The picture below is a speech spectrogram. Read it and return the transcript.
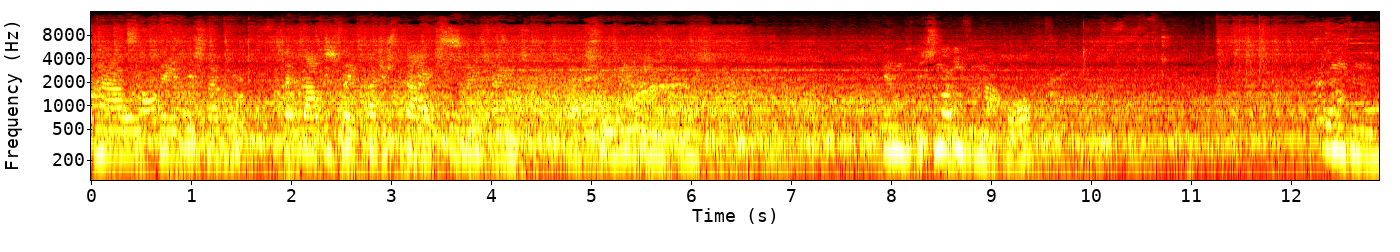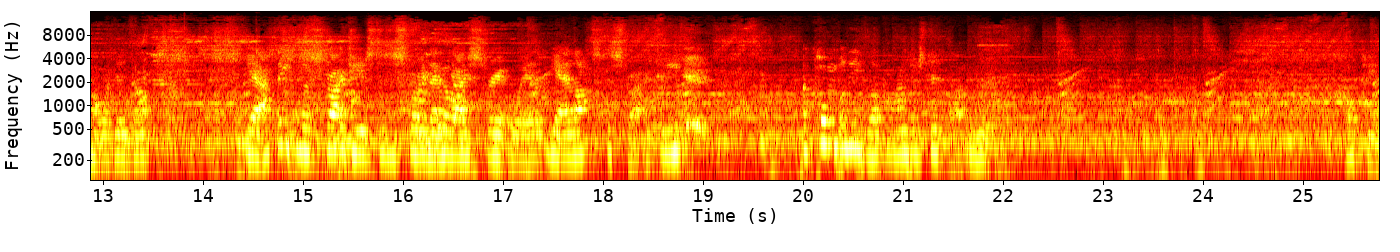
And I would play this level. That, that was like, I just died so many times. Like so many game levels. And it's not even that hard. Don't even know how I did that. Yeah, I think the strategy is to destroy them guys straight away. Yeah, that's the strategy. I can't believe that man just did that. Okay.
